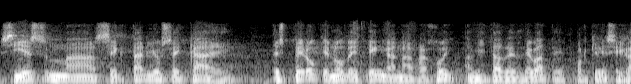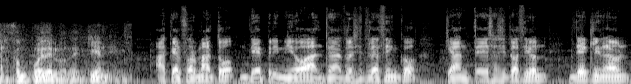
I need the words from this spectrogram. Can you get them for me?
Si es más sectario, se cae. Espero que no detengan a Rajoy a mitad del debate, porque si Garzón puede, lo detiene. Aquel formato deprimió a Antena 3 y Telecinco, que ante esa situación declinaron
